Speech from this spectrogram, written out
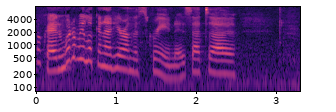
Okay, and what are we looking at here on the screen? Is that uh,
